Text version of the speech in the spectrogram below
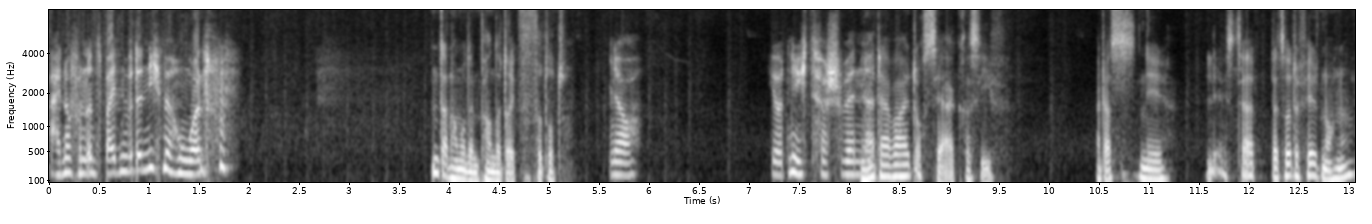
Einer von uns beiden wird dann nicht mehr hungern. Und dann haben wir den Panda direkt verfüttert. ja. Hier wird nichts Ja, verschwendet. der war halt auch sehr aggressiv. Ah, das, nee. Ist der, der dritte fehlt noch, ne?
